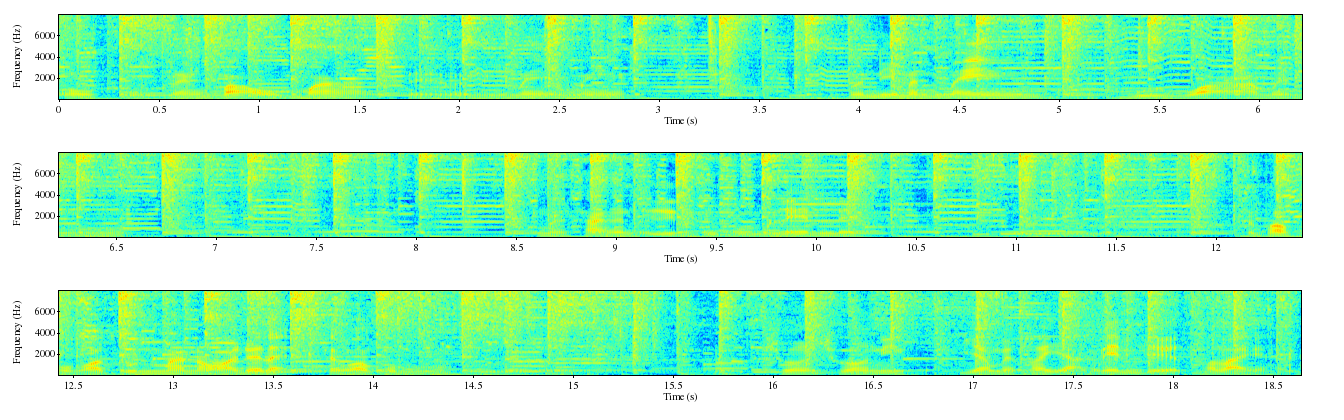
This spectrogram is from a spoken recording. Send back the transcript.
โอ้โหแม่งเบามากแต่วันนี้แม่งไม่วันนี้มันไม่หวือหวาเหมือน เหมือนครั้งอื่นๆที่ผมเล่นเลยเป็นเพราะผมเอาทุนมาน้อยด้วยแหละ แต่ว่าผมช่วงช่วงนี้ยังไม่ค่อยอยากเล่นเยอะเท่าไหร่ฮะ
